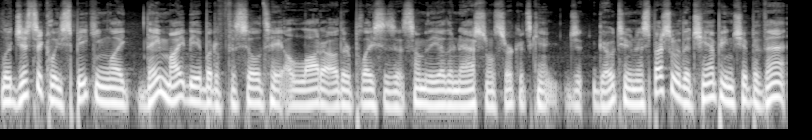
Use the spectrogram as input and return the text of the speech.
logistically speaking, like they might be able to facilitate a lot of other places that some of the other national circuits can't j- go to, and especially with a championship event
